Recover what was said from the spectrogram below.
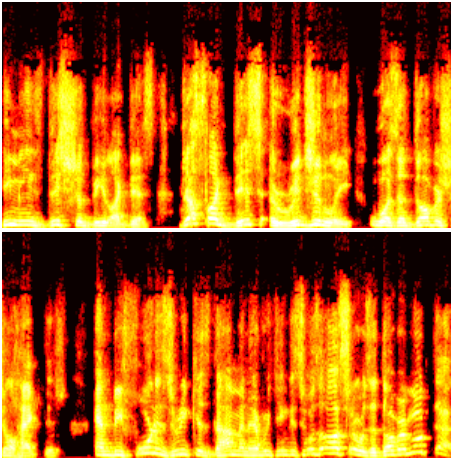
He means this should be like this. Just like this originally was a dover shel hektish, and before the zrikas dam and everything, this was also was a dover mukdash.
